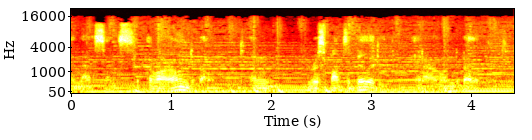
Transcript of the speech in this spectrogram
in that sense of our own development and responsibility in our own development.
